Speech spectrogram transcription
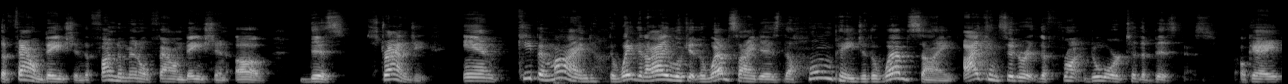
the foundation the fundamental foundation of this strategy and keep in mind, the way that I look at the website is the homepage of the website, I consider it the front door to the business. Okay.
